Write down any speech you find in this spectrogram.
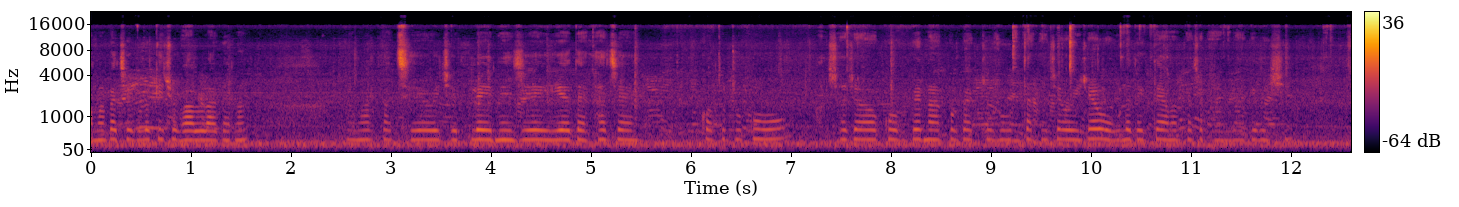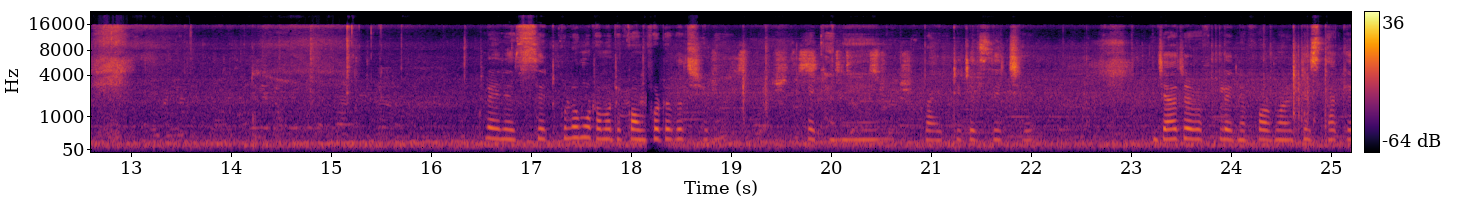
আমার কাছে এগুলো কিছু ভালো লাগে না। আমার কাছে ওই যে প্লেনে যে ইয়ে দেখা যায়। কতটুকু আসা যাওয়া করবে না করবে, একটা রুট দেখা যায়, ওই যে ওগুলো দেখতে আমার কাছে ভালো লাগে বেশি। প্লেনের সিটগুলো মোটামুটি কমফোর্টেবল ছিল। এখানে ফ্লাইট ডিটেলস দিচ্ছে। যা যা প্লেনে ফর্মালিটিস থাকে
